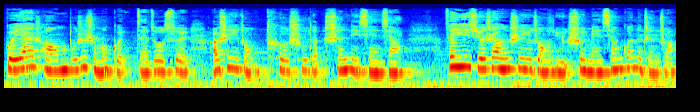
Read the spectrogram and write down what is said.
鬼压床不是什么鬼在作祟，而是一种特殊的生理现象，在医学上是一种与睡眠相关的症状，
